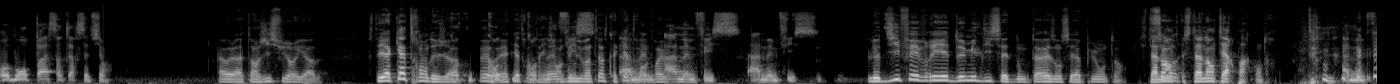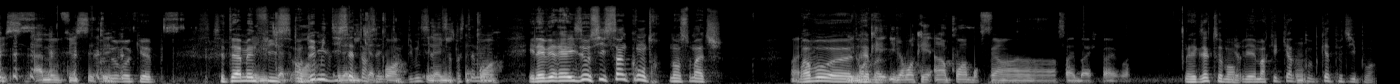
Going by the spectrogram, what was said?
rebond, passe, interception. Ah voilà, attends, j'y suis, regarde. C'était il y a 4 ans déjà. Contre- Ouais, ouais, il y a 4 ans. contre En Memphis. 2021, c'était à, 4 ans. Mem- incroyable. à Memphis. À Memphis. Le 10 février 2017, donc t'as raison, c'est il y a plus longtemps. C'était à Sans- à Nanterre, par contre. À Memphis. à Memphis, c'était. C'était à Memphis en points. 2017. Il a mis quatre c'est- points. putain, 2017, Il a ça mis passe quatre tellement points. vite. Il avait réalisé aussi 5 contres dans ce match. Ouais. Bravo, euh, Il, Draymond. manquait, il a manqué un point pour faire un 5 by 5. Ouais. Exactement. Il- Il avait marqué 4, Mm. petits points.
